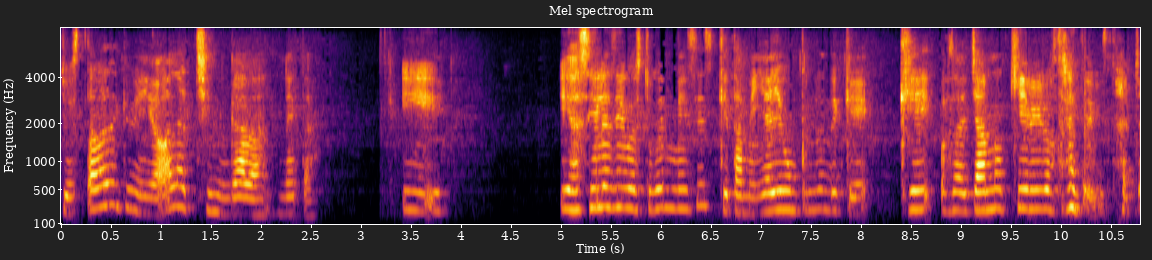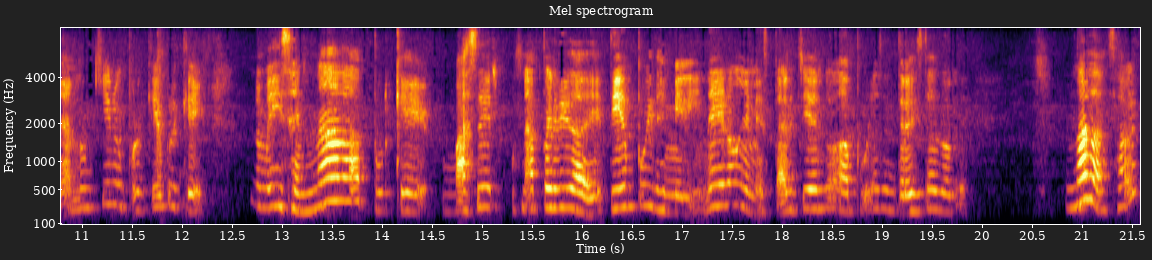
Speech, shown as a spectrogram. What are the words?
yo estaba de que me llevaba la chingada, neta. Y, y así les digo, estuve meses que también ya llegó un punto en de que, que, o sea, ya no quiero ir a otra entrevista, ya no quiero. ¿Por qué? Porque no me dicen nada, porque va a ser una pérdida de tiempo y de mi dinero en estar yendo a puras entrevistas donde nada, ¿sabes?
